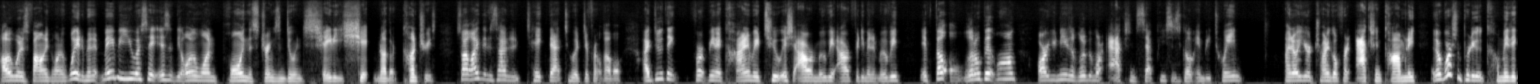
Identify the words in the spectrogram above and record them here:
Hollywood is finally going, wait a minute, maybe USA isn't the only one pulling the strings and doing shady shit in other countries. So I like they decided to take that to a different level. I do think for it being a kind of a two ish hour movie, hour 50 minute movie, it felt a little bit long, or you needed a little bit more action set pieces go in between. I know you're trying to go for an action comedy, and there were some pretty good comedic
